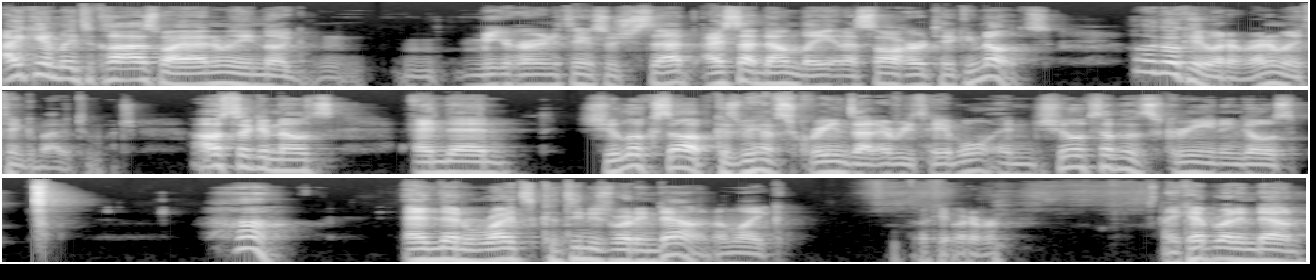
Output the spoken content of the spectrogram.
I came late to class, but I didn't really like meet her or anything. So she sat. I sat down late, and I saw her taking notes. I'm like, okay, whatever. I didn't really think about it too much. I was taking notes, and then she looks up because we have screens at every table, and she looks up at the screen and goes, "Huh," and then writes, continues writing down. I'm like, okay, whatever. I kept writing down,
